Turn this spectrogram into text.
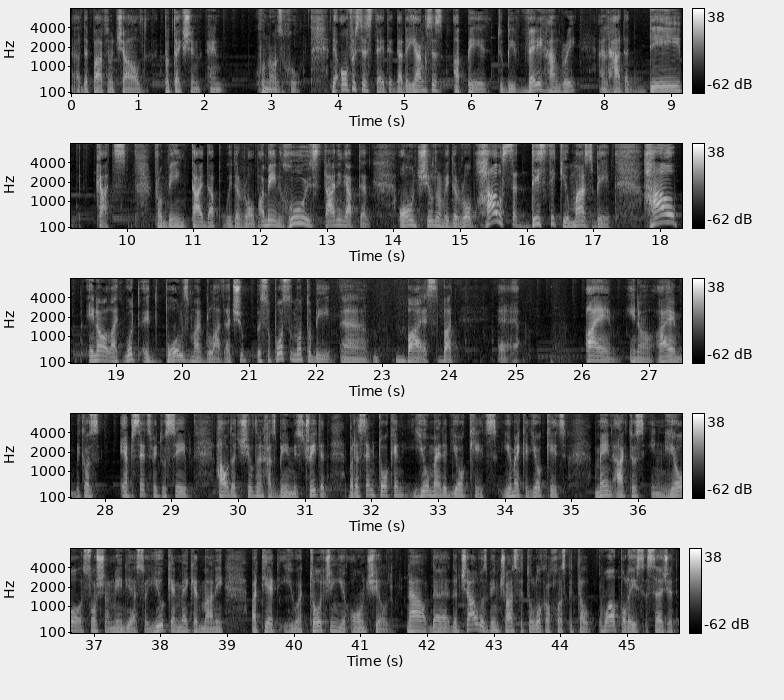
uh, Department of Child Protection and who knows who. The officer stated that the youngsters appeared to be very hungry and had a deep cuts from being tied up with a rope. I mean, who is tying up their own children with a rope? How sadistic you must be. How, you know, like what it boils my blood. I should supposed not to be uh, biased, but uh, I am, you know, I am because it upsets me to see how the children has been mistreated. But the same token, you made it your kids. You make it your kids main actors in your social media so you can make it money, but yet you are torturing your own child. Now, the, the child was being transferred to local hospital while police searched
